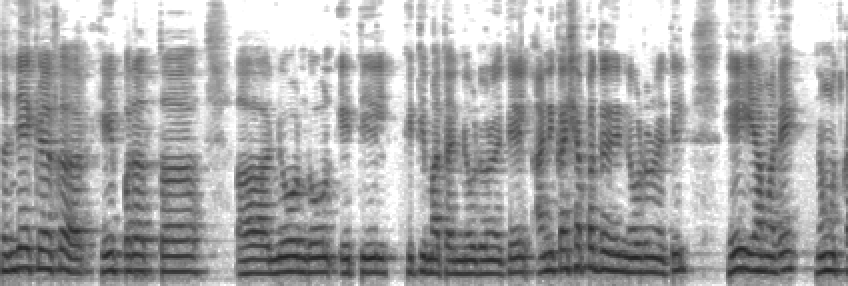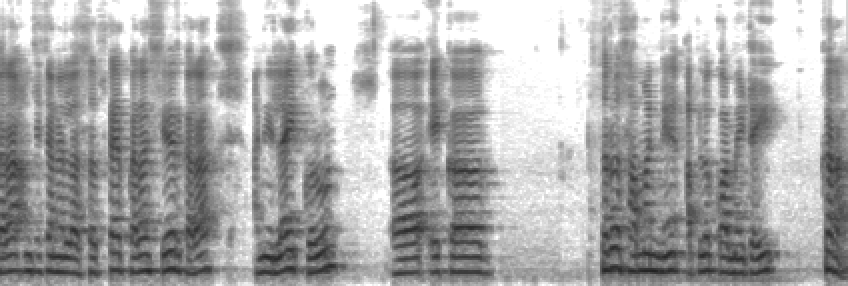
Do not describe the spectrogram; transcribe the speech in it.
संजय केळकर हे परत निवडून येतील किती माता निवडून येतील आणि कशा पद्धतीने निवडून येतील हे यामध्ये नमूद करा. आमच्या चॅनलला सबस्क्राईब करा शेअर करा आणि लाईक करून एक सर्वसामान्य आपलं कॉमेंटही करा.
